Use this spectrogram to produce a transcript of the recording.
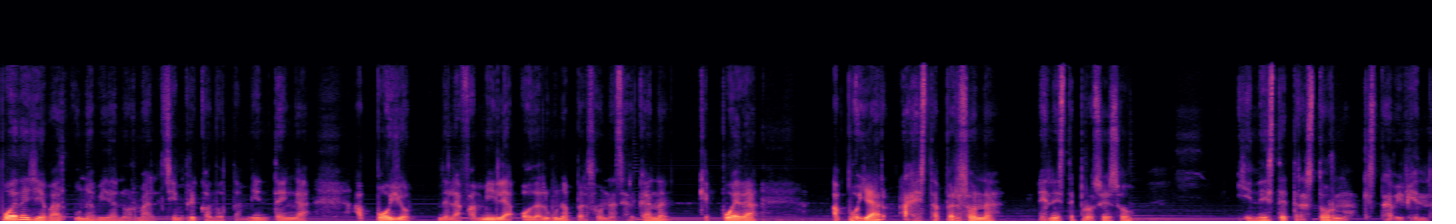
puede llevar una vida normal, siempre y cuando también tenga apoyo de la familia o de alguna persona cercana que pueda apoyar a esta persona en este proceso y en este trastorno que está viviendo.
